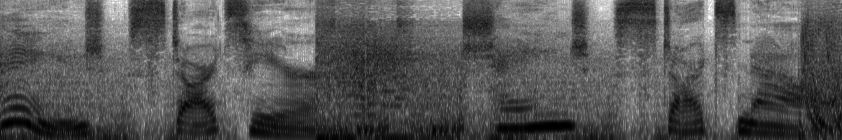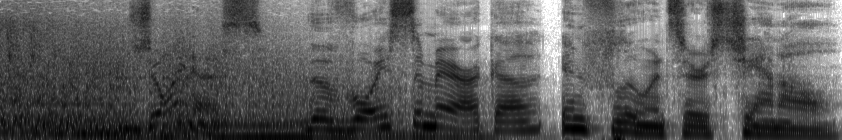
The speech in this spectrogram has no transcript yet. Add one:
Change starts here. Change starts now. Join us, the Voice America Influencers Channel.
